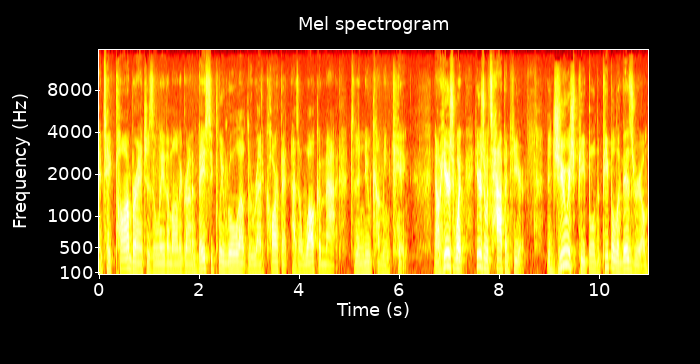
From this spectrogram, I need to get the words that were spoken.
and take palm branches and lay them on the ground and basically roll out the red carpet as a welcome mat to the new coming king. Now, here's, what, here's what's happened here the Jewish people, the people of Israel,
